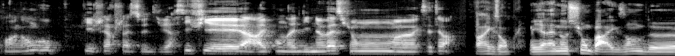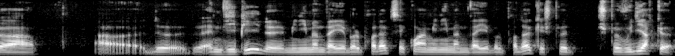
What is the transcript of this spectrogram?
Pour un grand groupe qui cherche à se diversifier, à répondre à de l'innovation, euh, etc. Par exemple. Mais il y a la notion, par exemple, de, euh, euh, de, MVP, de Minimum Viable Product. C'est quoi un Minimum Viable Product? Et je peux, je peux vous dire que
